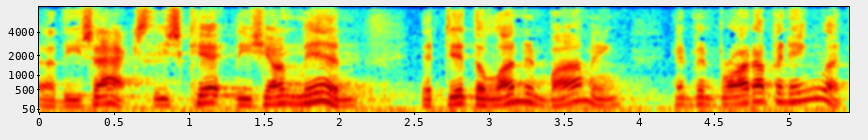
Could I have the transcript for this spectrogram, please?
uh, these acts. These, ki- these young men that did the London bombing had been brought up in England.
